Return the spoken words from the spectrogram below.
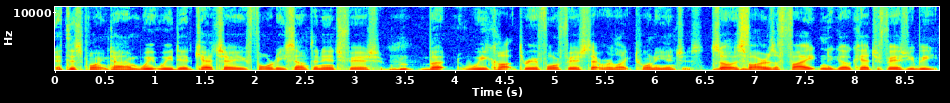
at this point in time. We we did catch a forty something inch fish, Mm-hmm. but we caught three or four fish that were like twenty inches. So Mm-hmm. as far as a fight and to go catch a fish, you'd be.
